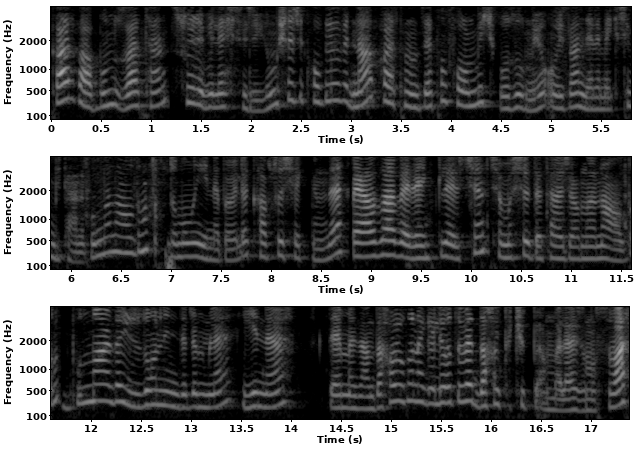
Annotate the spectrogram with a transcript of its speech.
Galiba bunu zaten suyla birleştirince yumuşacık oluyor ve ne yaparsanız yapın formu hiç bozulmuyor. O yüzden denemek için bir tane bundan aldım. Domalı yine böyle kapsül şeklinde beyazlar ve renkliler için çamaşır deterjanlarını aldım. Bunlar da %10 indirimle yine DM'den daha uyguna geliyordu ve daha küçük bir ambalajlaması var.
